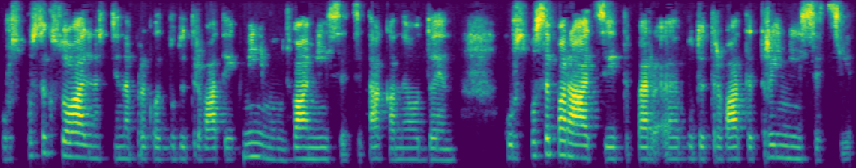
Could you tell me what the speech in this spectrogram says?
курс по сексуальності, наприклад, буде тривати як мінімум два місяці, так, а не один. Курс по сепарації тепер е, буде тривати три місяці.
